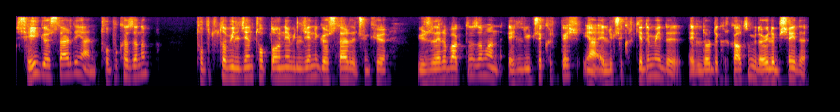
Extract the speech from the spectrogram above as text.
şeyi gösterdi yani topu kazanıp topu tutabileceğini, topla oynayabileceğini gösterdi. Çünkü yüzlere baktığın zaman 53'e 45 yani 53'e 47 miydi? 54'e 46 mıydı? Öyle bir şeydi.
